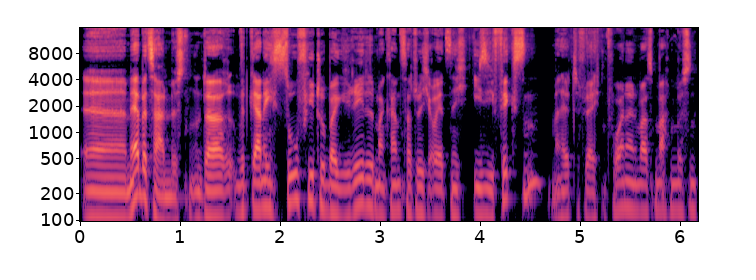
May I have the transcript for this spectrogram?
äh, mehr bezahlen müssen. Und da wird gar nicht so viel drüber geredet. Man kann es natürlich auch jetzt nicht easy fixen. Man hätte vielleicht im Vorhinein was machen müssen.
